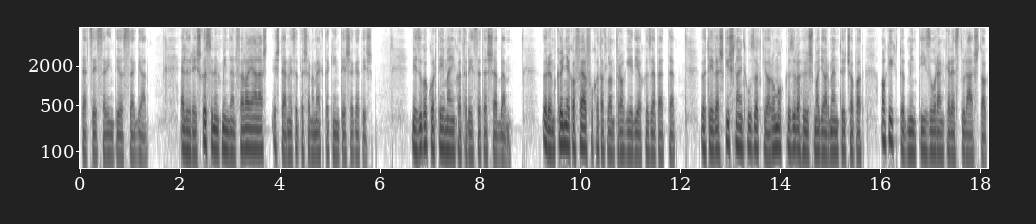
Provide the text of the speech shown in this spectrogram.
tetszés szerinti összeggel. Előre is köszönünk minden felajánlást, és természetesen a megtekintéseket is. Nézzük akkor témáinkat részletesebben. Örömkönnyek a felfoghatatlan tragédia közepette. Öt éves kislányt húzott ki a romok közül a hős magyar mentőcsapat, akik több mint tíz órán keresztül ástak.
